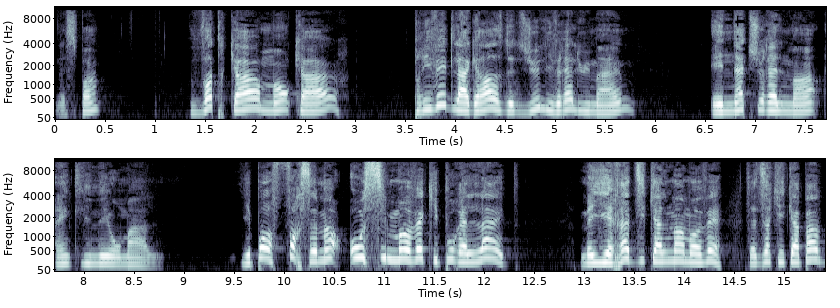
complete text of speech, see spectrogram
n'est-ce pas? Votre cœur, mon cœur, privé de la grâce de Dieu, livré à lui-même, est naturellement incliné au mal. Il n'est pas forcément aussi mauvais qu'il pourrait l'être, mais il est radicalement mauvais. C'est-à-dire qu'il est capable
